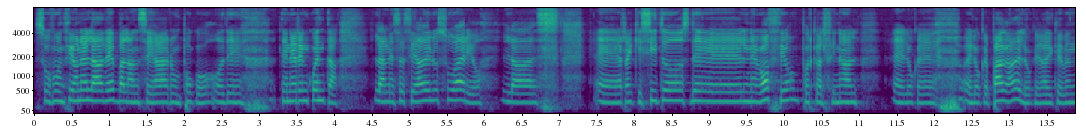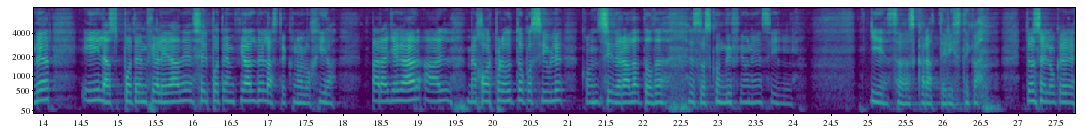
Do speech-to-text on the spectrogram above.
Su función es la de balancear un poco o de tener en cuenta la necesidad del usuario, los eh, requisitos del negocio, porque al final es lo, que, es lo que paga, lo que hay que vender, y las potencialidades, el potencial de las tecnologías para llegar al mejor producto posible considerada todas esas condiciones y, y esas características. Entonces, lo que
